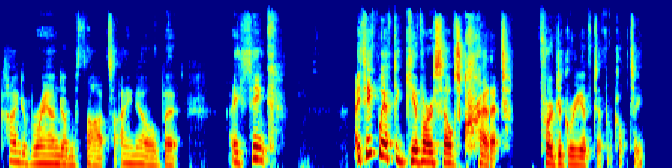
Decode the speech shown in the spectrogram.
kind of random thoughts, I know, but I think I think we have to give ourselves credit for a degree of difficulty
